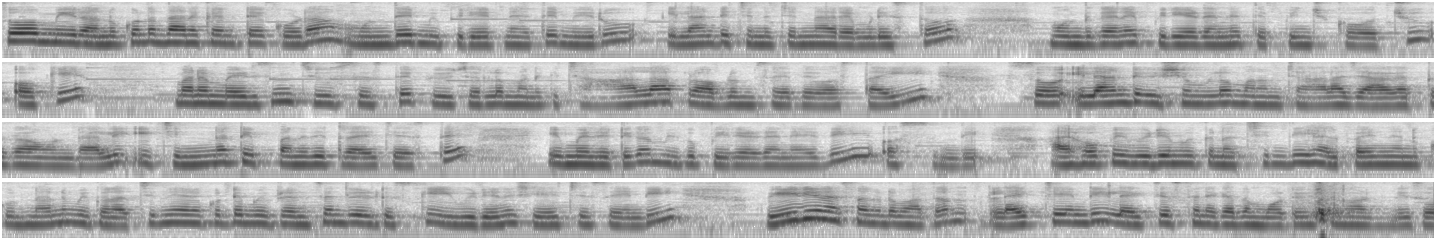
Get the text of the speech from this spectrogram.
సో మీరు అనుకున్న దానికంటే కూడా ముందే మీ పీరియడ్ని అయితే మీరు ఇలాంటి చిన్న చిన్న రెమెడీస్తో ముందుగానే పీరియడ్ అనేది తెప్పించుకోవచ్చు. ఓకే? మనం మెడిసిన్స్ యూస్ చేస్తే ఫ్యూచర్లో మనకి చాలా ప్రాబ్లమ్స్ అయితే వస్తాయి. సో ఇలాంటి విషయంలో మనం చాలా జాగ్రత్తగా ఉండాలి. ఈ చిన్న టిప్ అనేది ట్రై చేస్తే ఇమీడియట్గా మీకు పీరియడ్ అనేది వస్తుంది. ఐ హోప్ ఈ వీడియో మీకు నచ్చింది హెల్ప్ అయింది అనుకుంటున్నాను. మీకు నచ్చింది అనుకుంటే మీ ఫ్రెండ్స్ అండ్ రిలేటివ్స్కి ఈ వీడియోని షేర్ చేసేయండి. వీడియో నచ్చినట్టు మాత్రం లైక్ చేయండి. లైక్ చేస్తేనే కదా మోటివేషన్గా ఉంటుంది. సో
